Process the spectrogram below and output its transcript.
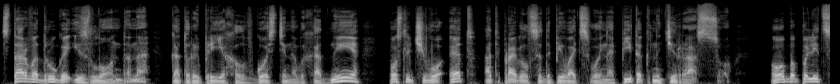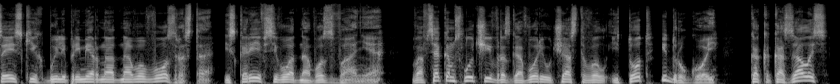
старого друга из Лондона, который приехал в гости на выходные, после чего Эд отправился допивать свой напиток на террасу. Оба полицейских были примерно одного возраста и, скорее всего, одного звания. Во всяком случае, в разговоре участвовал и тот, и другой. Как оказалось,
